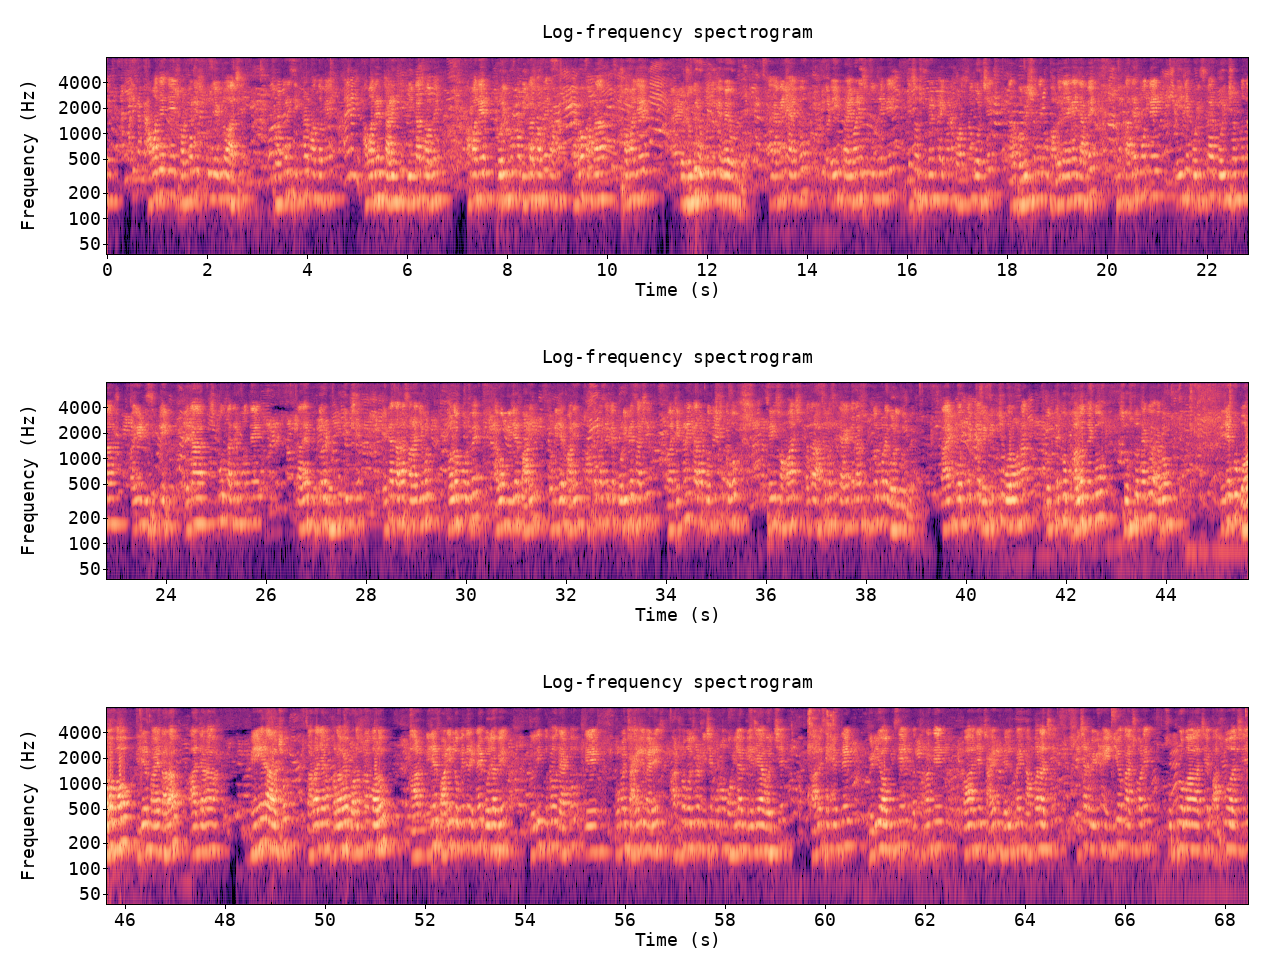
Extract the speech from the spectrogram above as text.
আমাদের যে সরকারি স্কুল যেগুলো আছে সরকারি শিক্ষার মাধ্যমে আমাদের চারিত্রিক বিকাশ হবে, আমাদের পরিপূর্ণ বিকাশ হবে এবং আমরা সমাজের যুগের উপযোগী হয়ে উঠবো। তাই আমি চাইব এই প্রাইমারি স্কুল থেকে যেসব স্টুডেন্টরা এখানে পড়াশোনা করছে, তারা ভবিষ্যতে খুব ভালো জায়গায় যাবে এবং তাদের মধ্যে এই যে পরিষ্কার, পরিচ্ছন্নতা বা এই ডিসিপ্লিন যেটা স্কুল তাদের মধ্যে তাদের ভিতরে ঢুকিয়ে দিচ্ছে এটা তারা সারা জীবন ফলো করবে এবং নিজের বাড়ি ও নিজের বাড়ির আশেপাশে যে পরিবেশ আছে, বা যেখানেই তারা প্রতিষ্ঠিত হোক, সেই সমাজ বা তার আশেপাশের জায়গাকে তারা সুন্দর করে গড়ে তুলবে। তাই আমি প্রত্যেকটা বেশি কিছু বলব না। প্রত্যেক খুব ভালো থেকো, সুস্থ থেকো এবং নিজে খুব বড় হও, নিজের পায়ে দাঁড়াও। আর যারা মেয়েরা আছো, তারা যেন ভালোভাবে পড়াশোনা করো। আর নিজের বাড়ির লোকেদের এটাই বোঝাবে যদি কোথাও দেখো যে কোনো চাইল্ড ম্যারেজ আঠারো বছরের নিচে কোনো মহিলার বিয়ে দেওয়া হচ্ছে, তাহলে সেক্ষেত্রে বিডিও অফিসে বা থানাতে বা যে চাইল্ড হেল্পলাইন নাম্বার আছে, এছাড়া বিভিন্ন এনজিও কাজ করে, সুপ্রভা আছে, বাসু আছে,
